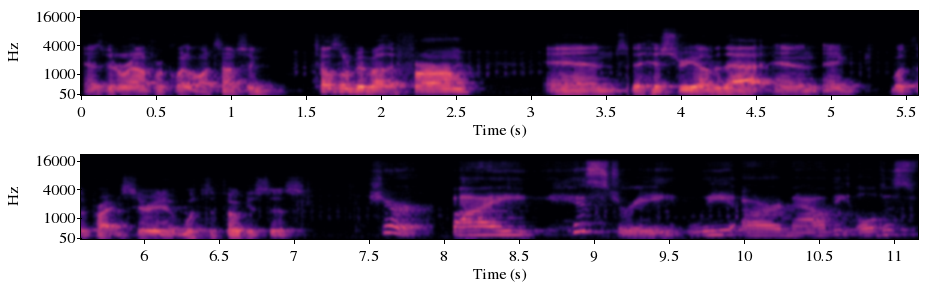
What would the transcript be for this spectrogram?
and has been around for quite a long time. So tell us a little bit about the firm and the history of that and, and what the practice area, what the focus is. Sure. By history, we are now the oldest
